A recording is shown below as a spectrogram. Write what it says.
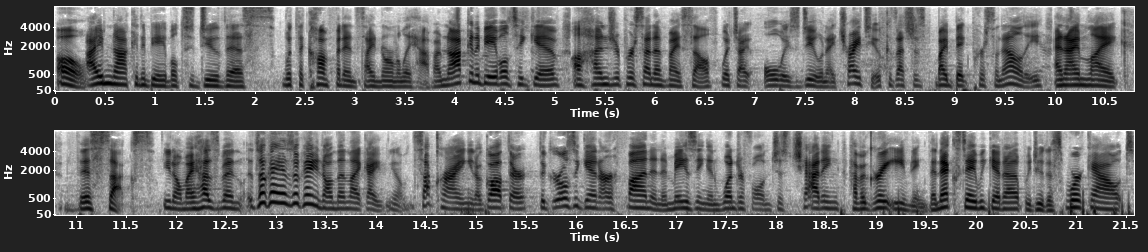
oh, I'm not going to be able to do this with the confidence I normally have. I'm not going to be able to give 100% of myself, which I always do, and I try to because that's just my big personality. And I'm like, this sucks. You know, my husband, it's okay, it's okay. You know, and then like I, you know, stop crying, you know, go out there. The girls again are fun and amazing and wonderful and just chatting, have a great evening. The next day we get up, we do this workout.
